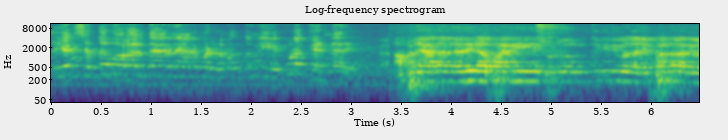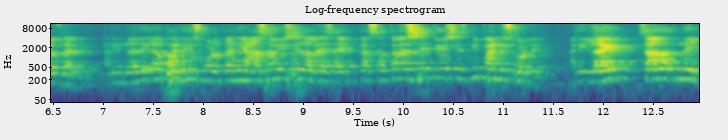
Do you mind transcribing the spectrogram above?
तर एक शब्द बोलायला तयार नाही. अरे म्हटलं मग तुम्ही हे कुठं फेडणार आहे? आपल्या आता नदीला पाणी सोडून किती दिवस झाले? पंधरा दिवस झाले. आणि नदीला पाणी सोडताना असा विषय झालाय साहेब का सतराशे क्युसेसनी पाणी सोडले आणि लाइट चालत नाही.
